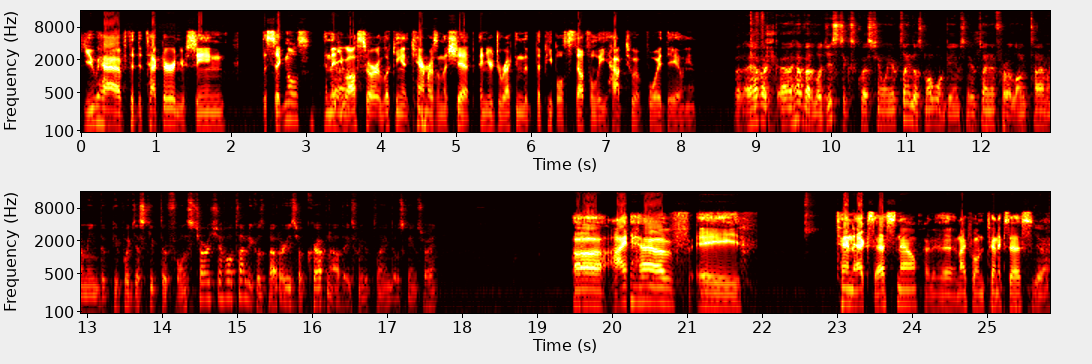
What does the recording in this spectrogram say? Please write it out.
you have the detector and you're seeing the signals, and then you also are looking at cameras on the ship and you're directing the, the people stealthily how to avoid the alien. But I have a I have a logistics question. When you're playing those mobile games and you're playing them for a long time, I mean, do people just keep their phones charged the whole time because batteries are crap nowadays when you're playing those games, right? Uh, I have a 10XS now, an iPhone 10XS, Yeah.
